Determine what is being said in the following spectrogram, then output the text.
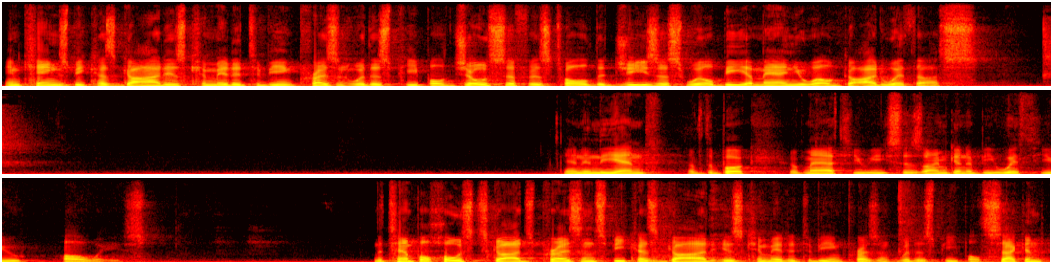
in Kings because God is committed to being present with his people. Joseph is told that Jesus will be Emmanuel, God with us. And in the end, of the book of Matthew, he says, I'm going to be with you always. The temple hosts God's presence because God is committed to being present with his people. Second,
